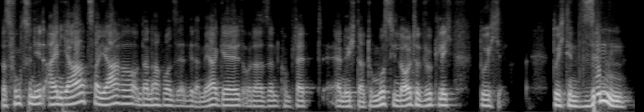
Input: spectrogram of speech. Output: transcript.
Das funktioniert ein Jahr, zwei Jahre und danach wollen sie entweder mehr Geld oder sind komplett ernüchtert. Du musst die Leute wirklich durch, durch den Sinn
